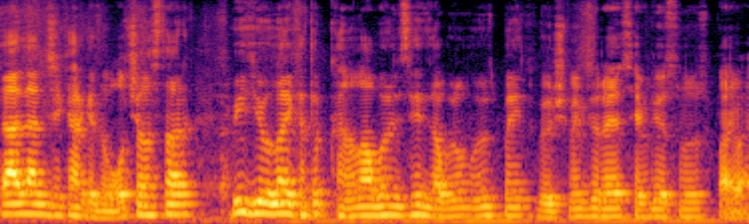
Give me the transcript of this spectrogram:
Değerlendirecek herkese bol şanslar. Video like atıp kanala abone değilseniz abone olmayı unutmayın. Görüşmek üzere. Seviliyorsunuz. Bay bay.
